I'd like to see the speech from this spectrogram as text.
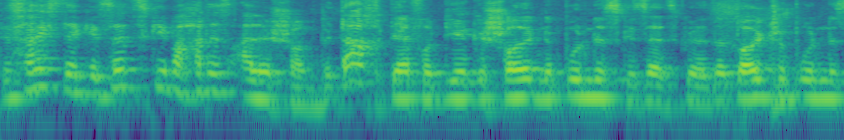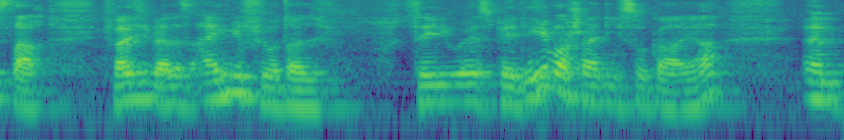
Das heißt, der Gesetzgeber hat es alle schon bedacht, der von dir gescholtene Bundesgesetzgeber, der Deutsche Bundestag. Ich weiß nicht, wer das eingeführt hat, CDU, SPD wahrscheinlich sogar, ja. Ähm,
